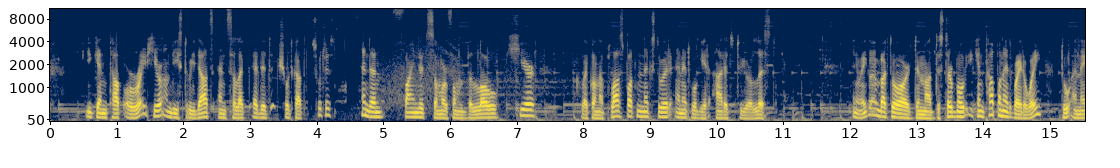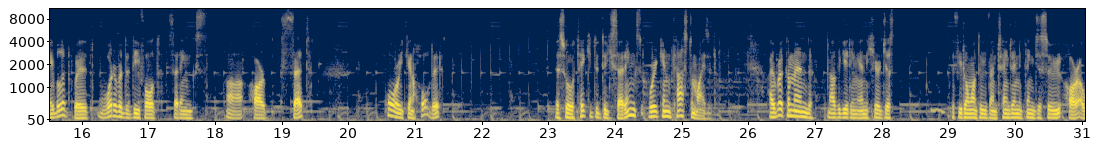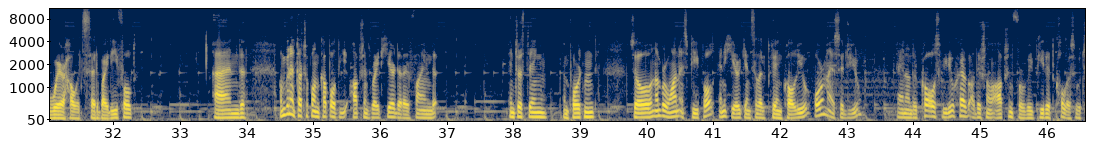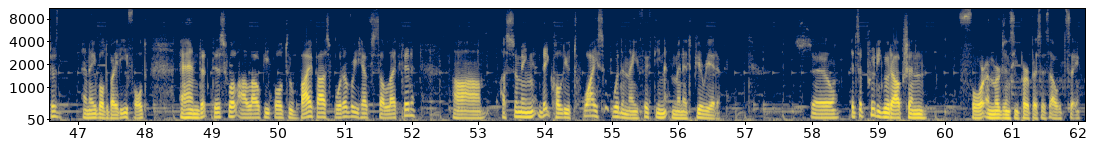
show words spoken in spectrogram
you can tap right here on these three dots and select Edit Shortcut Switches, and then find it somewhere from below here. Click on the plus button next to it, and it will get added to your list. Anyway, going back to our Do Not Disturb mode, you can tap on it right away to enable it with whatever the default settings uh, are set, or you can hold it this will take you to the settings where you can customize it. I recommend navigating in here just if you don't want to even change anything, just so you are aware how it's set by default. And I'm going to touch upon a couple of the options right here that I find interesting, important. So number one is people, and here you can select can call you or message you. And under calls, we do have additional option for repeated callers, which is enabled by default. And this will allow people to bypass whatever you have selected uh, assuming they call you twice within a 15 minute period. So it's a pretty good option for emergency purposes, I would say.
